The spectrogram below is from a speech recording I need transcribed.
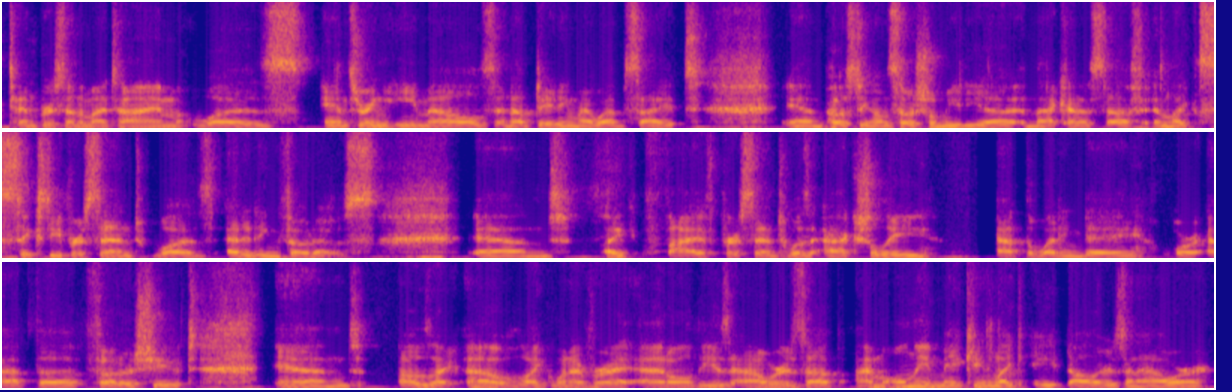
10% of my time was answering emails and updating my website and posting on social media and that kind of stuff. And like 60% was editing photos. And like 5% was actually at the wedding day or at the photo shoot and i was like oh like whenever i add all these hours up i'm only making like eight dollars an hour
